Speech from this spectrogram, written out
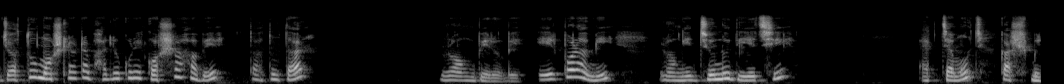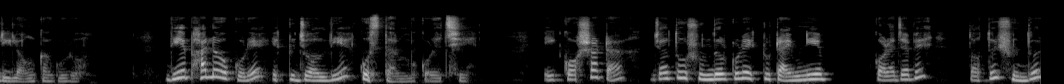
যত মশলাটা ভালো করে কষা হবে, তত তার রং বেরোবে। এরপর আমি রঙের জন্য দিয়েছি এক চামচ কাশ্মীরি লঙ্কা গুঁড়ো। দিয়ে ভালো করে একটু জল দিয়ে কষতে আরম্ভ করেছি। এই কষাটা যত সুন্দর করে একটু টাইম নিয়ে করা যাবে, ততই সুন্দর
